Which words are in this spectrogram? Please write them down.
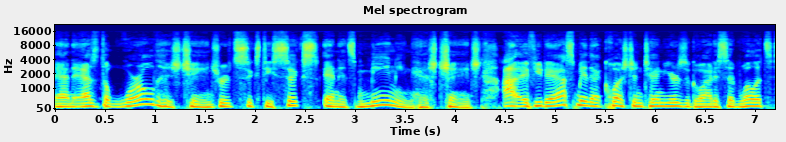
And as the world has changed, Route 66 and its meaning has changed. I, if you'd asked me that question 10 years ago, I'd have said, well, it's,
